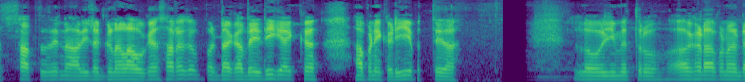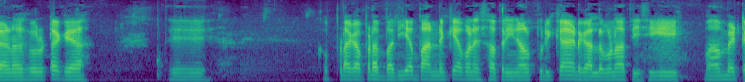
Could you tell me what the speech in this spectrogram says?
ਸੱਤ ਦੇ ਨਾਲ ਹੀ ਲੱਗਣ ਵਾਲਾ ਹੋ ਗਿਆ ਸਾਰਾ ਜੋ ਵੱਡਾ ਕਦ ਇਹਦੀ ਦੀ ਗਿਆ ਇੱਕ ਆਪਣੇ ਕੜੀਏ ਪੱਤੇ ਦਾ। ਲੋ ਜੀ ਮਿੱਤਰੋ, ਆਹ ਖੜਾ ਆਪਣਾ ਡਾਇਨਾਸੌਰ ਢਕਿਆ ਤੇ ਕੱਪੜਾ ਕੱਪੜਾ ਵਧੀਆ ਬੰਨ ਕੇ ਆਪਣੇ ਸਤਰੀ ਨਾਲ ਪੂਰੀ ਘੈਂਟ ਗੱਲ ਬਣਾਤੀ ਸੀਗੀ। ਮਾਂ ਮਿੱਟ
